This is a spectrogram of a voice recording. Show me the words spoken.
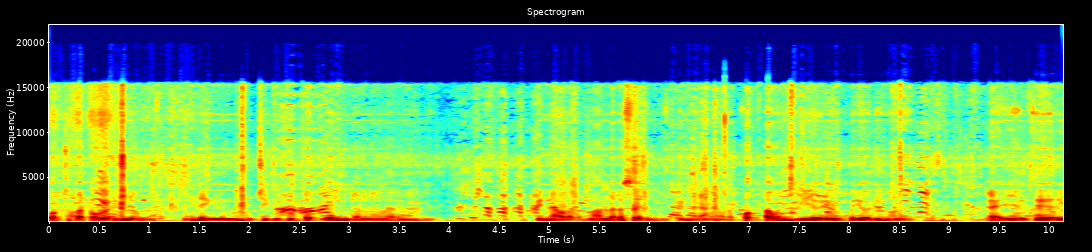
കുറച്ച് പെട്രോൾ അടിക്കണം. എന്തെങ്കിലും ഉച്ചയ്ക്ക് ഫുഡൊക്കെ കഴിഞ്ഞിട്ടാണ് ഞങ്ങൾ ഇറങ്ങിയത്. പിന്നെ അവിടെ നല്ല രസമായിരുന്നു പിന്നെ അവിടെ കൊട്ടവഞ്ചിയിലെ ഒരു പരിപാടി ഉണ്ട്. അതിൽ ഞങ്ങൾ കയറി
